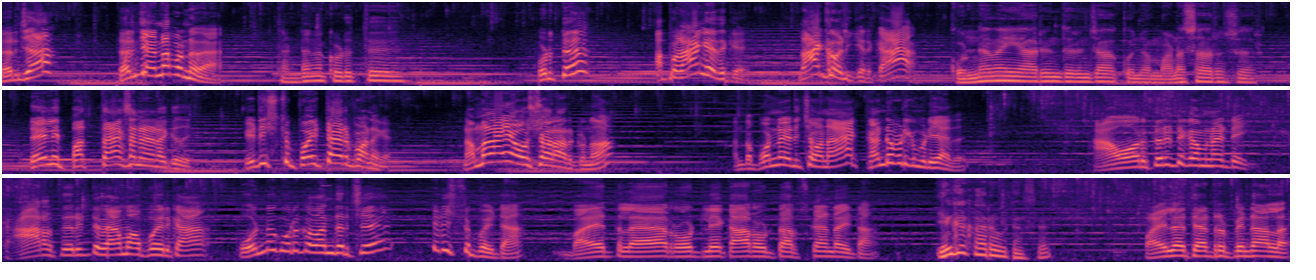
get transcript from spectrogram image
தெரிஞ்சா? தெரிஞ்சா என்ன பண்ணுவேன் தண்டனை கொடுத்து கொடுத்து? அப்ப நாங்க எதுக்கு? நாக்கு வலிக்கிறக்கா கொன்னவன் யாருன்னு தெரிஞ்சா கொஞ்சம் மனசாரும் சார் டெய்லி பத்து ஆக்சன் நடக்குது. இடிச்சுட்டு போயிட்டே இருப்பானுங்க. நம்மளாம் ஏன் உஷாரா இருக்கணும். அந்த பொண்ணை அடிச்சவனை கண்டுபிடிக்க முடியாது. அவன் ஒரு திருட்டு கம்யூனிட்டி. காரை திருட்டு வேமா போயிருக்கான். பொண்ணு குறுக்க வந்துருச்சு. இடிச்சுட்டு போயிட்டான். பயத்துல ரோட்லயே காரை விட்டு அப்ஸ்காண்ட் ஆயிட்டான். எங்க காரை விட்டேன் சார் பைல தேட்டர் பின்னால.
